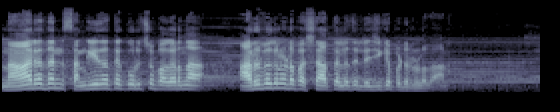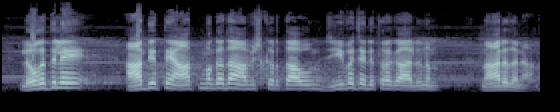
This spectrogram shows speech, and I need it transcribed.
നാരദൻ സംഗീതത്തെക്കുറിച്ച് പകർന്ന അറിവുകളുടെ പശ്ചാത്തലത്തിൽ രചിക്കപ്പെട്ടിട്ടുള്ളതാണ്. ലോകത്തിലെ ആദ്യത്തെ ആത്മകഥ ആവിഷ്കർത്താവും ജീവചരിത്രകാരനും നാരദനാണ്.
